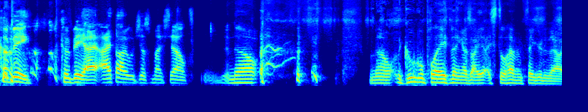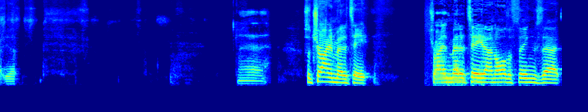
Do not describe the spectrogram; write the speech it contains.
Could be, could be. I, I thought it was just myself. no. no, the Google Play thing as I, I still haven't figured it out yet. Uh, So try and meditate. Try, and meditate, on all the things that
